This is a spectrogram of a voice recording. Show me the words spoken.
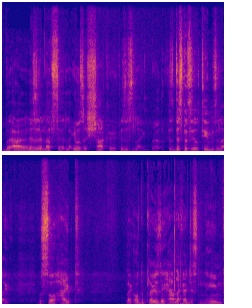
But I don't know, this is an upset. Like, it was a shocker. Because it's like, bro, because this Brazil team is like, was so hyped. Like, all the players they have, like I just named,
